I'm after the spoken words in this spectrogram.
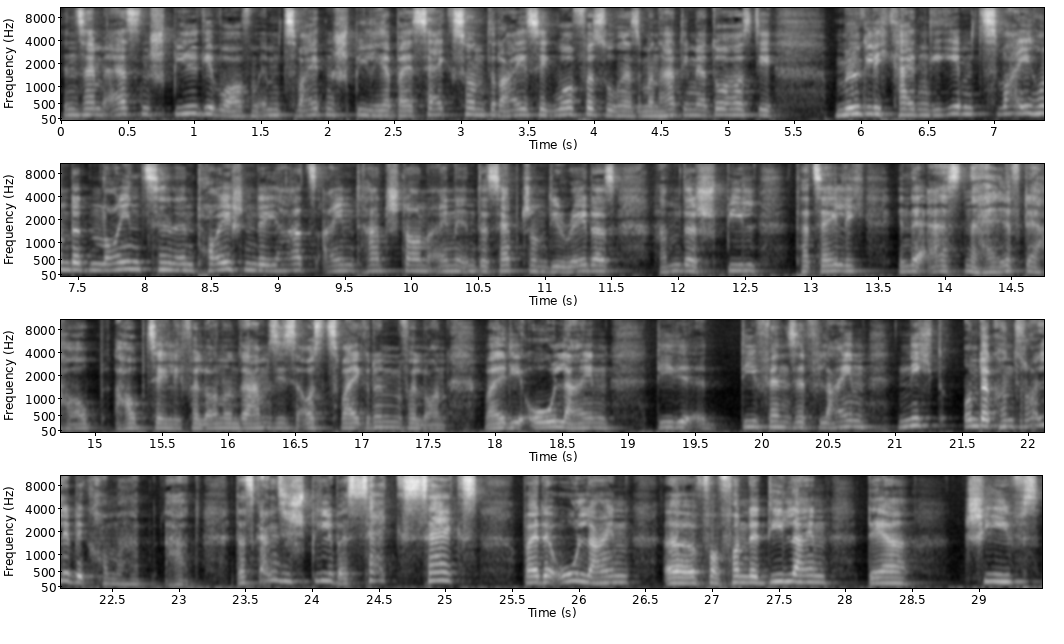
in seinem ersten Spiel geworfen, im zweiten Spiel hier bei 36 Wurfversuchen. Also man hat ihm ja durchaus die Möglichkeiten gegeben. 219 enttäuschende Yards, ein Touchdown, eine Interception. Die Raiders haben das Spiel tatsächlich in der ersten Hälfte hau hauptsächlich verloren und da haben sie es aus zwei Gründen verloren, weil die O-Line, die Defensive Line nicht unter Kontrolle bekommen hat. hat. Das ganze Spiel über 6 Sacks bei der O-Line, äh, von, der D-Line der Chiefs,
